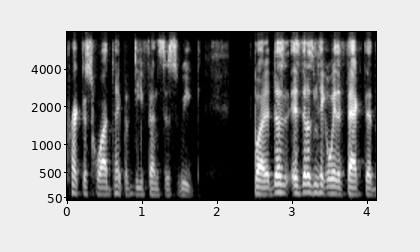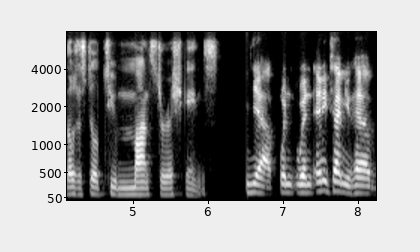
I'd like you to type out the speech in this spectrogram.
practice squad type of defense this week, but it doesn't it doesn't take away the fact that those are still two monsterish games. Yeah, when when anytime you have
